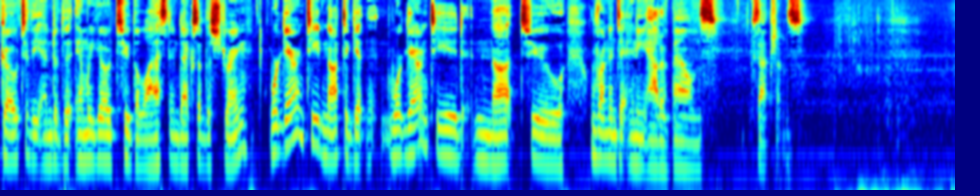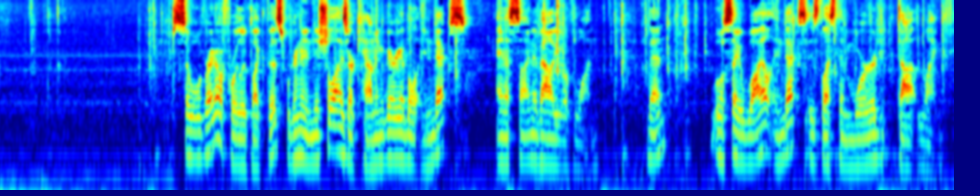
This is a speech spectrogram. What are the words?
go to the end of the and we go to the last index of the string, we're guaranteed not to get we're guaranteed not to run into any out of bounds exceptions. So we'll write our for loop like this. We're going to initialize our counting variable index and assign a value of 1. Then we'll say while index is less than word dot length.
